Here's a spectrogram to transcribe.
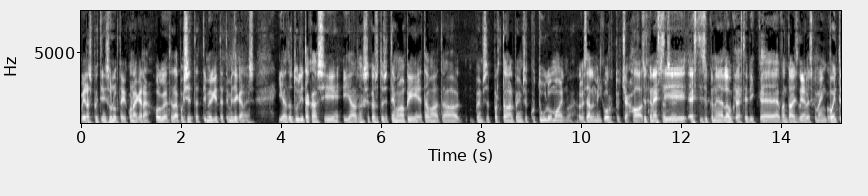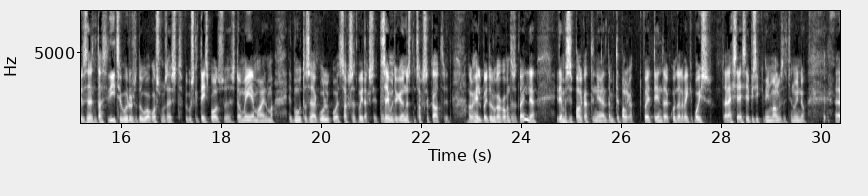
Või Rasputini surnud tegelikult kunagi ära, olgu, et teda pussitati, mürgitati, mida iganes. ja ta tuli tagasi ja sakslased kasutasid tema abi, et avada põhimõtteliselt portaal põhimõtteliselt Cthulhu maailma, aga seal on mingi ortu džahaad. niisugune hästi, hästi niisugune Lovecraftilik äh, fantaasia tuleb järsku mängu. point oli selles, et nad tahtsid iidse kurjuse tuua kosmosest või kuskilt teispoolsusest nagu meie maailma, et muuta sõja kulgu, et sakslased võidaksid. see muidugi ei õnnestunud, sakslased kaotasid. aga Hellboy tuli ka kolmandast välja ja tema siis palgati nii-öelda, mitte palgati, võeti enda, kui ta oli väike poiss, ta oli hästi-hästi pisike, filmi alguses hästi nunnu.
